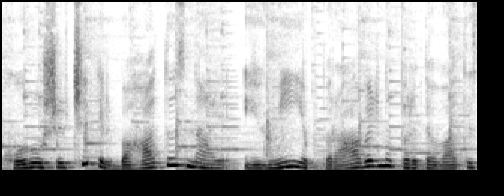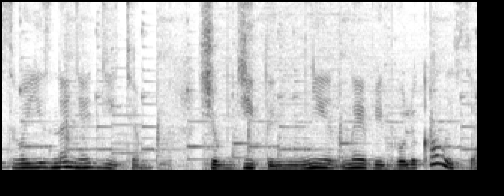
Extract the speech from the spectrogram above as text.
Хороший вчитель багато знає і вміє правильно передавати свої знання дітям, щоб діти не відволікалися,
